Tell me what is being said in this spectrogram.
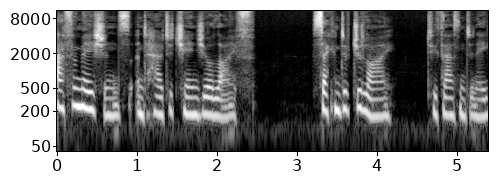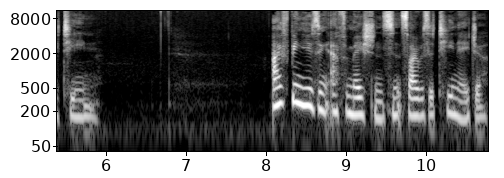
Affirmations and How to Change Your Life, 2nd of July 2018. I've been using affirmations since I was a teenager.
